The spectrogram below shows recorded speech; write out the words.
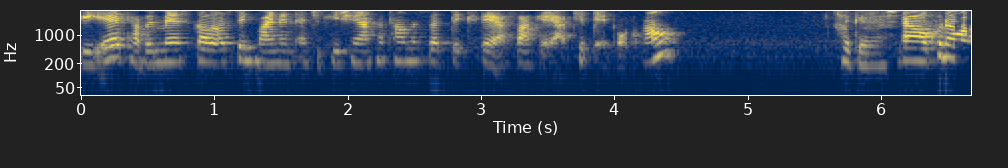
သေးတယ်။ဒါပေမဲ့ Scholastic Mind and Education က2021ခတဲ့စခဲ့ရဖြစ်တယ်ပေါ့နော်။ ဟုတ်ကဲ့ပါရှင်အဲ့တော့ခုနကဟုတ်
